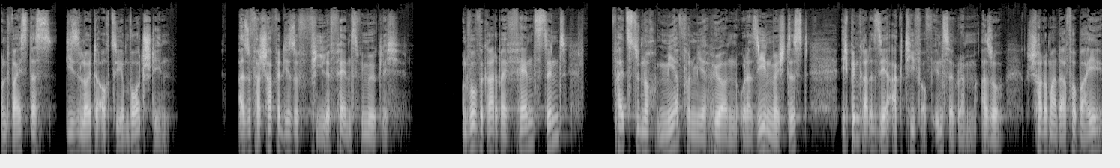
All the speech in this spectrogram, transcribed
Und weiß, dass diese Leute auch zu ihrem Wort stehen. Also verschaffe dir so viele Fans wie möglich. Und wo wir gerade bei Fans sind, falls du noch mehr von mir hören oder sehen möchtest, ich bin gerade sehr aktiv auf Instagram. Also schau doch mal da vorbei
